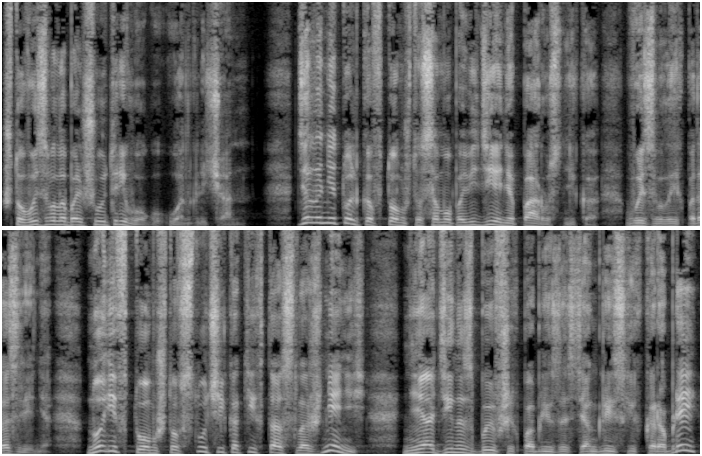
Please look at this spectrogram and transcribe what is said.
что вызвало большую тревогу у англичан. Дело не только в том, что само поведение парусника вызвало их подозрения, но и в том, что в случае каких-то осложнений ни один из бывших поблизости английских кораблей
